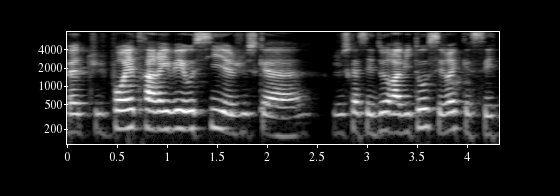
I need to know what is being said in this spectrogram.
Bah, tu pourrais être arrivé aussi euh, jusqu'à jusqu'à ces deux ravitaux. C'est vrai que c'est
